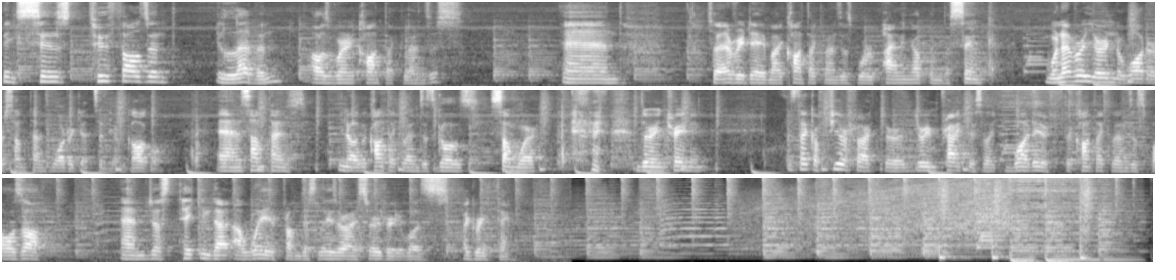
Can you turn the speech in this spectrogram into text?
think since 2011, I was wearing contact lenses. And so every day my contact lenses were piling up in the sink. Whenever you're in the water, sometimes water gets in your goggle. And sometimes, you know, the contact lenses goes somewhere during training. It's like a fear factor during practice, like what if the contact lenses falls off? And just taking that away from this laser eye surgery was a great thing.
